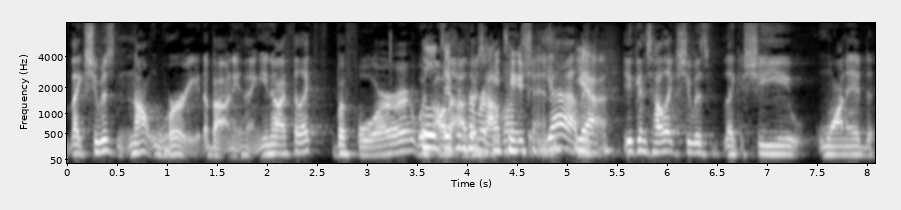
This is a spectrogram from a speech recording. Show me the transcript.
like. She was not worried about anything. You know, I feel like before with all different the other albums, Reputation. yeah, like, Yeah. you can tell like she was like she wanted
